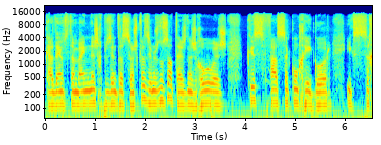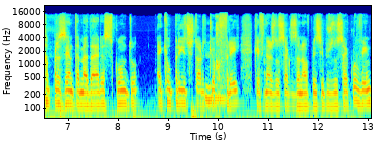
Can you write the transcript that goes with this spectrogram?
Cá dentro também nas representações que fazemos nos hotéis, nas ruas, que se faça com rigor e que se represente a Madeira segundo aquele período histórico que eu referi, que é finais do século XIX, princípios do século XX,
